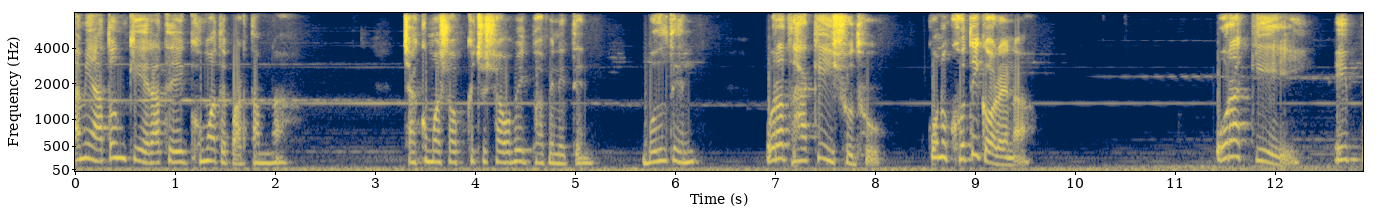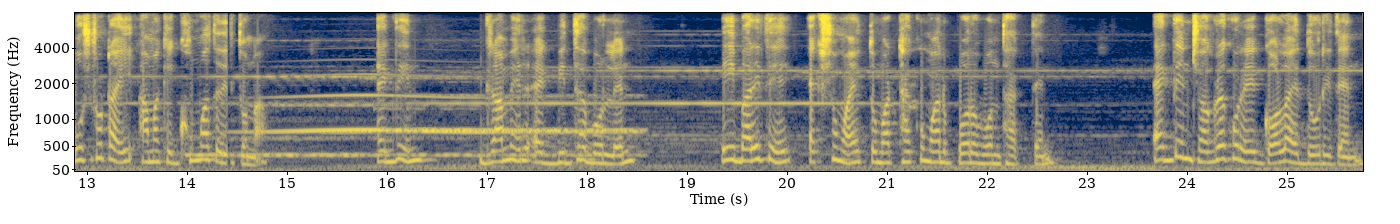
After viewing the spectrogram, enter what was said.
আমি আতঙ্কে রাতে ঘুমাতে পারতাম না। ঠাকুমা সব কিছু স্বাভাবিকভাবে নিতেন। বলতেন, ওরা থাকেই শুধু, কোনো ক্ষতি করে না। ওরা কে? এই প্রশ্নটাই আমাকে ঘুমাতে দিত না। একদিন গ্রামের এক বৃদ্ধা বললেন, এই বাড়িতে একসময় তোমার ঠাকুমার বড় বোন থাকতেন। একদিন ঝগড়া করে গলায় দড়ি দেন।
